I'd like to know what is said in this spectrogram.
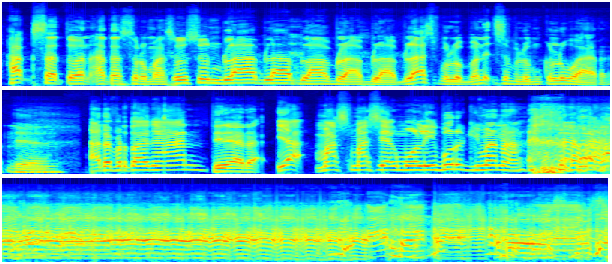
hak satuan atas rumah susun bla bla bla bla bla bla 10 menit sebelum keluar. Ada pertanyaan? Tidak ada. Ya, mas-mas yang mau libur gimana? Mas-mas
